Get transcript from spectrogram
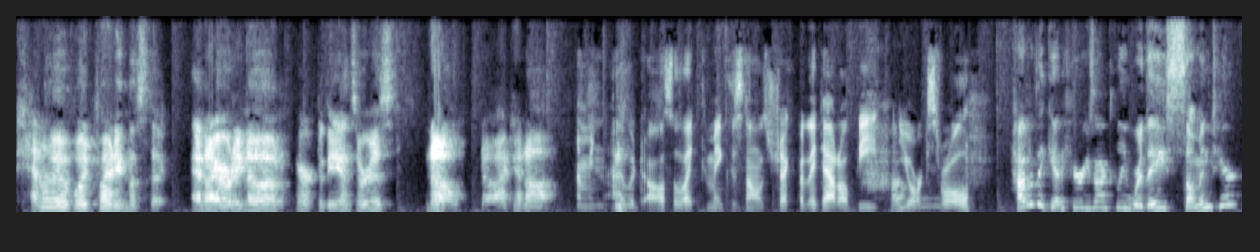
can I avoid fighting this thing? And I already know out of character the answer is no, no, I cannot. I mean, I would also like to make this knowledge check, but I doubt I'll beat How- York's roll. How did they get here exactly? Were they summoned here?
